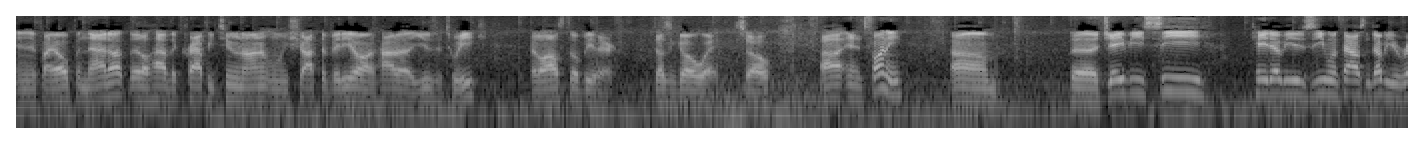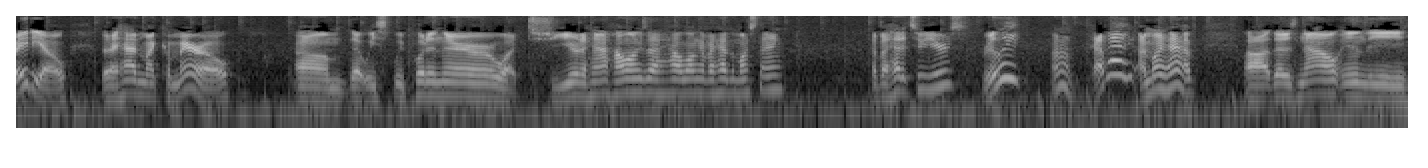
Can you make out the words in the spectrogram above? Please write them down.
And if I open that up, it'll have the crappy tune on it when we shot the video on how to use a tweak. It'll all still be there. It doesn't go away. So, uh, and it's funny, um, the JVC KWZ1000W radio that I had in my Camaro um, that we we put in there what year and a half. How long is that? How long have I had the Mustang? Have I had it two years? Really? I don't have I. I might have. Uh, that is now in the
